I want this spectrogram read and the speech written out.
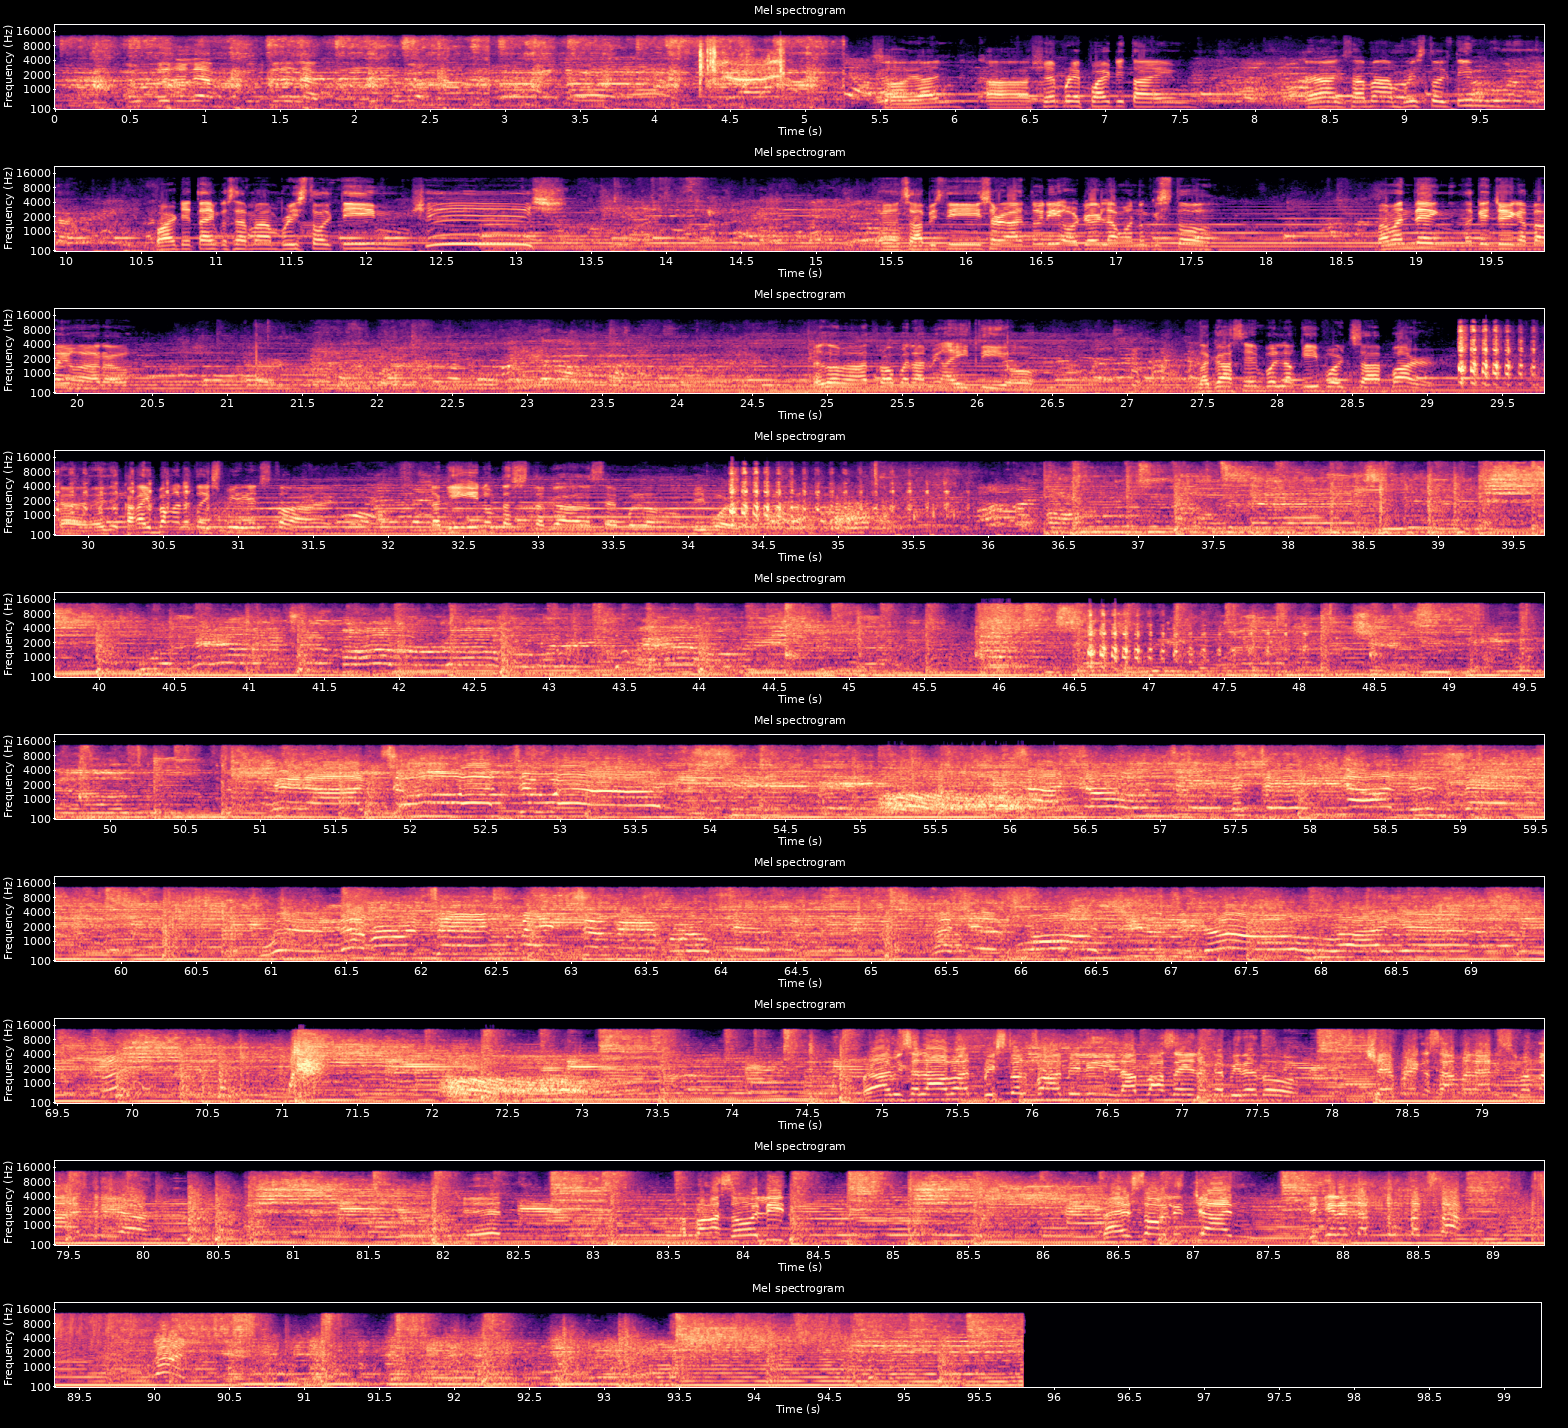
So yan, ah syempre party time. Ayan, kasama ang Bristol team. Party time kasama ang Bristol team. Sheesh! Ayan, sabi ni Sir Anthony, order lang anong gusto. Mamandeng, nag-enjoy ka ba ngayong araw? Ito mga tropa naming IT, oh. Nag-assemble ng keyboard sa bar. Eh, Kakaibang ano to experience to ha. Nagiinom tapos nag-assemble ng keyboard. Salamat, Bristol family. Napakasaya ng gabi na to. Siyempre, kasama natin si Mama Andrea. Shit. Napaka-solid. Dahil solid dyan, di ka na nagtong bagsak.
